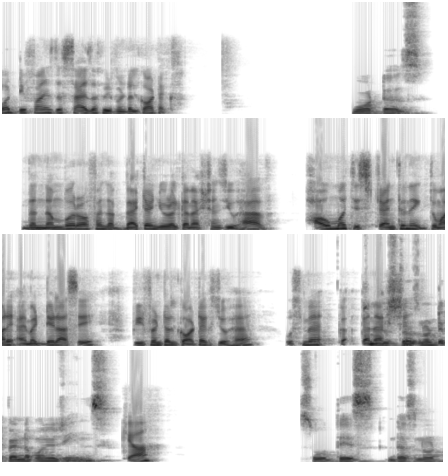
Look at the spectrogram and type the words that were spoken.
what defines the size of prefrontal cortex what does the number of and the better neural connections you have how much strengthening तुम्हारे amygdala से prefrontal cortex जो है उसमें क- this connection does not depend upon your genes क्या so this does not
